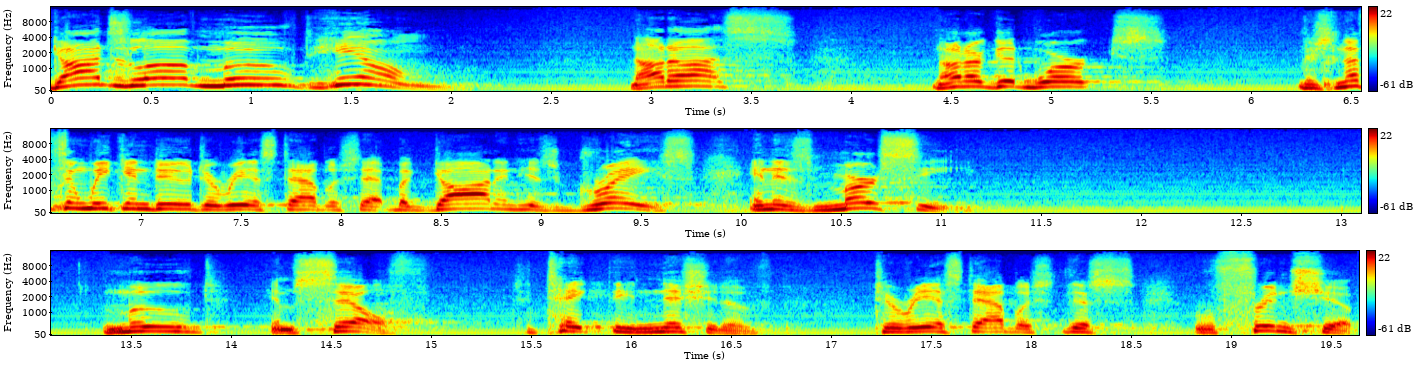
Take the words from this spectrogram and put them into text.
God's love moved Him not us, not our good works. There's nothing we can do to reestablish that, but God, in His grace, in His mercy, moved Himself to take the initiative to reestablish this friendship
